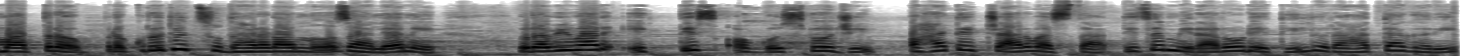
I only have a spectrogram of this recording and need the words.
मात्र प्रकृतीत सुधारणा न झाल्याने रविवार एकतीस ऑगस्ट रोजी पहाटे चार वाजता तिचे मीरा रोड येथील राहत्या घरी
